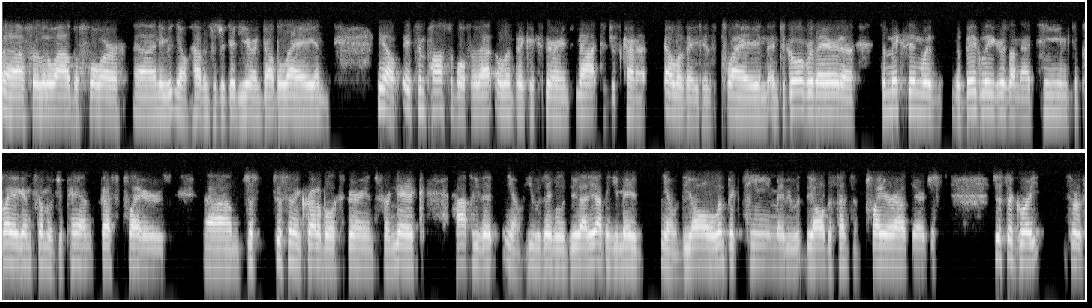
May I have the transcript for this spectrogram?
uh, for a little while before, uh, and he was, you know, having such a good year in Double A, and you know, it's impossible for that Olympic experience not to just kind of elevate his play and, and to go over there to to mix in with the big leaguers on that team, to play against some of Japan's best players. Um, just just an incredible experience for Nick. Happy that you know he was able to do that. I think he made you know the All Olympic team, maybe the All Defensive Player out there. Just just a great sort of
